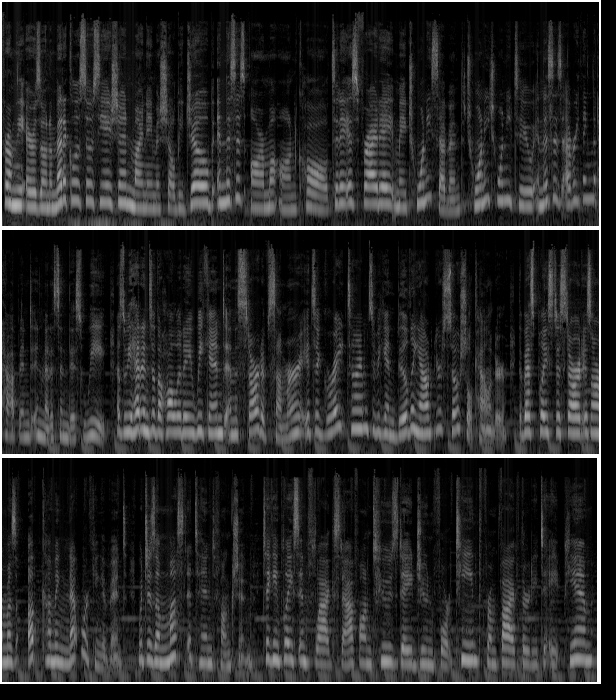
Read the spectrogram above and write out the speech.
From the Arizona Medical Association, my name is Shelby Job, and this is ARMA on Call. Today is Friday, May 27th, 2022, and this is everything that happened in medicine this week. As we head into the holiday weekend and the start of summer, it's a great time to begin building out your social calendar. The best place to start is ARMA's upcoming networking event, which is a must attend function. Taking place in Flagstaff on Tuesday, June 14th from 5:30 to 8 p.m.,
